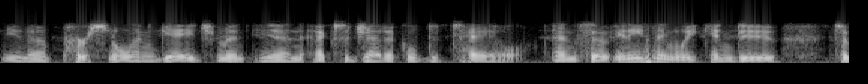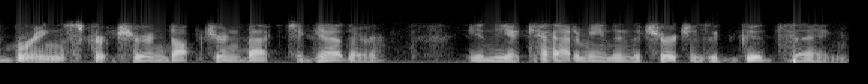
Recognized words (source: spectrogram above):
you know, personal engagement in exegetical detail. And so anything we can do to bring scripture and doctrine back together in the academy and in the church is a good thing.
